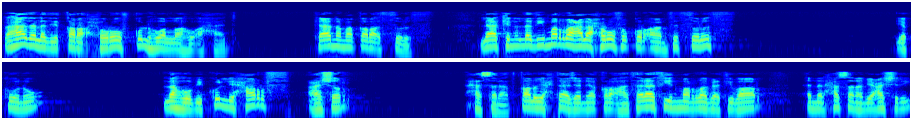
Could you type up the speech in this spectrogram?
فهذا الذي قرأ حروف قل هو الله أحد. كأنما قرأ الثلث. لكن الذي مر على حروف القرآن في الثلث يكون له بكل حرف عشر حسنات. قالوا يحتاج أن يقرأها ثلاثين مرة باعتبار أن الحسنة بعشر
